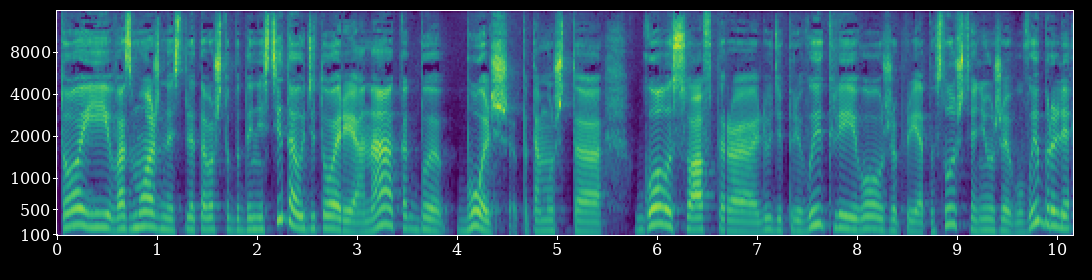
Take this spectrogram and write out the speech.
то и возможность для того, чтобы донести до аудитории, она как бы больше, потому что к голосу автора люди привыкли, его уже приятно слушать, они уже его выбрали,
